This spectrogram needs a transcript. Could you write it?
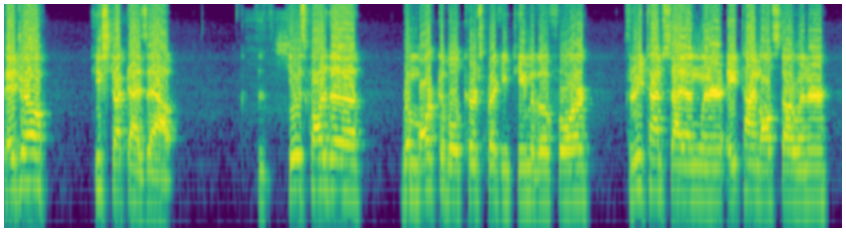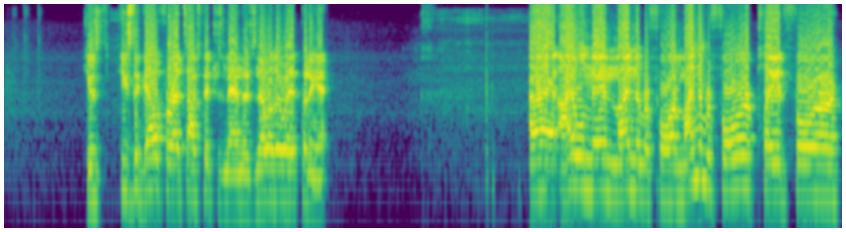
Pedro, he struck guys out. He was part of the remarkable curse-breaking team of 04. Three-time Cy Young winner, eight-time All-Star winner. He was he's the go for Red Sox pitchers, man. There's no other way of putting it. All right, I will name my number four. My number four played for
